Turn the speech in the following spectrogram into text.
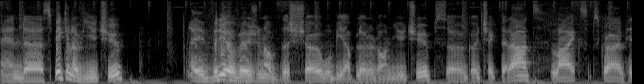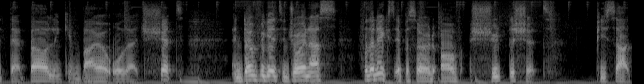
And uh, speaking of YouTube, a video version of this show will be uploaded on YouTube, so go check that out. Like, subscribe, hit that bell, link in bio, all that shit. And don't forget to join us for the next episode of Shoot the Shit. Peace out.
